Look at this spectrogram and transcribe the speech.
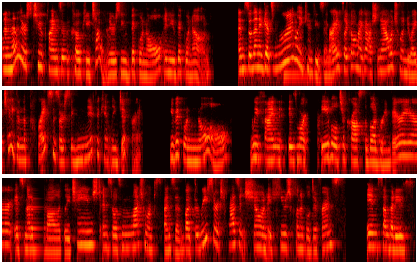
And then there's two kinds of CoQ10. There's ubiquinol and ubiquinone. And so then it gets really mm-hmm. confusing, right? It's like, oh my gosh, now which one do I take? And the prices are significantly different. Ubiquinol, we find, is more able to cross the blood brain barrier. It's metabolically changed. And so it's much more expensive. But the research hasn't shown a huge clinical difference in somebody's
